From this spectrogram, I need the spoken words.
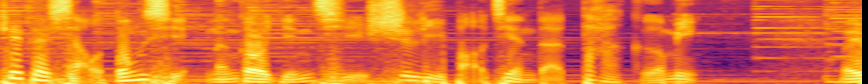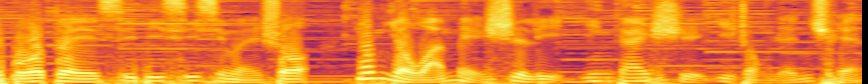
这个小东西能够引起视力保健的大革命。韦伯对 CBC 新闻说：“拥有完美视力应该是一种人权。”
